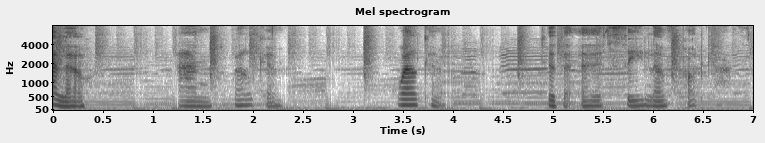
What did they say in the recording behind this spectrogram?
Hello and welcome. Welcome to the Earth Sea Love podcast.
